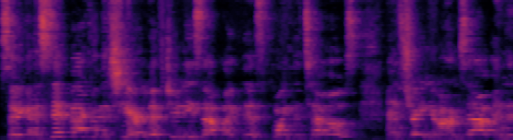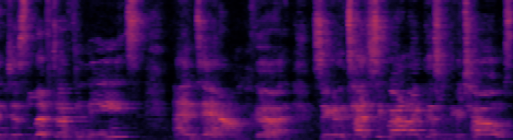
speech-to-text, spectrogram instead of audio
So you're gonna sit back on the chair, lift your knees up like this, point the toes, and straighten your arms out, and then just lift up the knees and down. Good. So you're gonna touch the ground like this with your toes,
